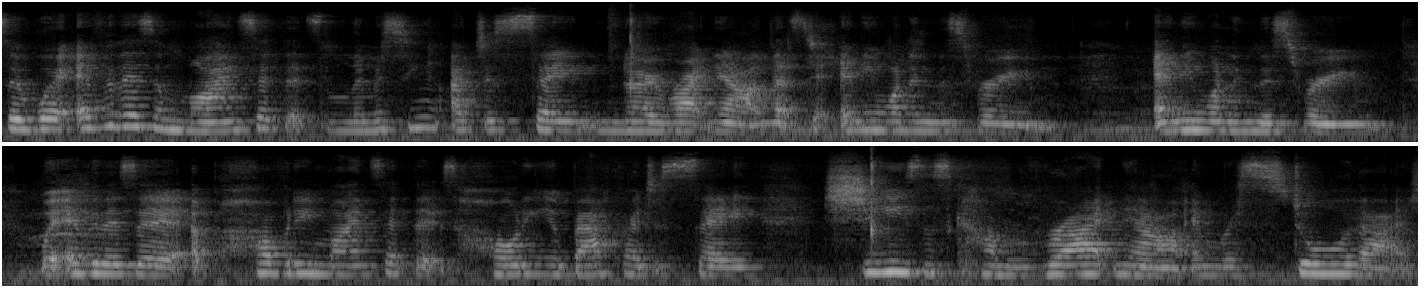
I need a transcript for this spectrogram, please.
So wherever there's a mindset that's limiting, I just say no right now, and that's to anyone in this room, anyone in this room. wherever there's a, a poverty mindset that's holding you back, I just say, Jesus, come right now and restore that.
